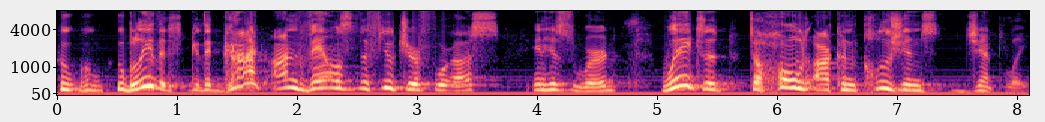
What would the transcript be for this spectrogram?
who, who, who believe that, that God unveils the future for us in His Word, we need to, to hold our conclusions gently.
